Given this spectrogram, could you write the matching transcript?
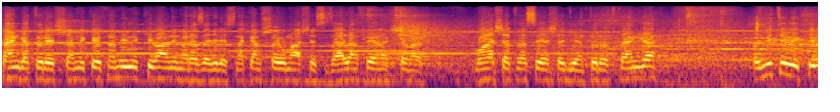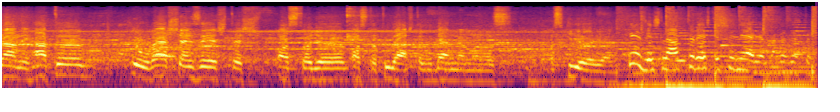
Pengetörés semmiképp nem illik kívánni, mert ez egyrészt nekem se jó, másrészt az ellenfélnek sem, mert van esetveszélyes egy ilyen törött penge. Hogy mit illik kívánni? Hát jó versenyzést, és azt, hogy azt a tudást, ami bennem van, az, az kijöjjön. Kéz- és lábtörést, és hogy nyerjem meg az ötös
